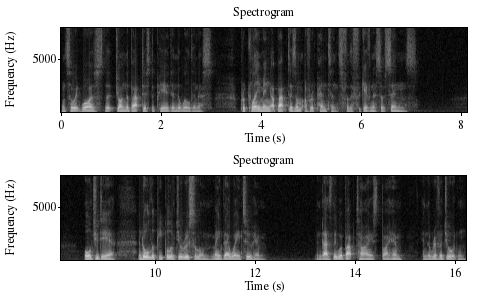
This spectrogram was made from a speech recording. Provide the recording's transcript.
And so it was that John the Baptist appeared in the wilderness, proclaiming a baptism of repentance for the forgiveness of sins. All Judea and all the people of Jerusalem made their way to him. And as they were baptized by him in the river Jordan,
